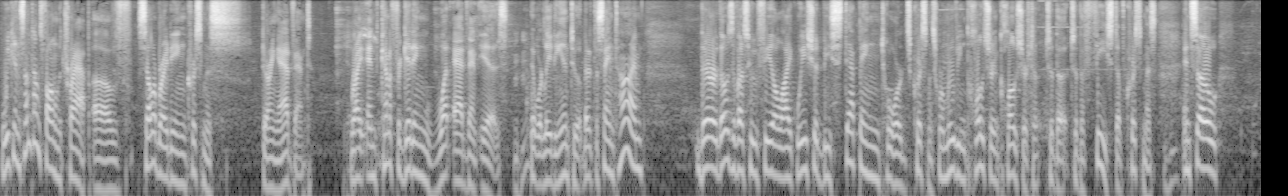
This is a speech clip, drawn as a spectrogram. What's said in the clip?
we can sometimes fall in the trap of celebrating Christmas during Advent, right? And kind of forgetting what Advent is Mm-hmm. that we're leading into it. But at the same time, there are those of us who feel like we should be stepping towards Christmas. We're moving closer and closer to, to the to the feast of Christmas, Mm-hmm. and so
